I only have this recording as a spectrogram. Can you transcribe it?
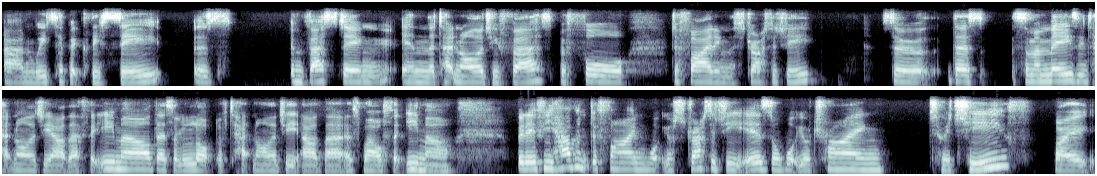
and we typically see, is investing in the technology first before defining the strategy. So there's some amazing technology out there for email. There's a lot of technology out there as well for email. But if you haven't defined what your strategy is or what you're trying to achieve by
